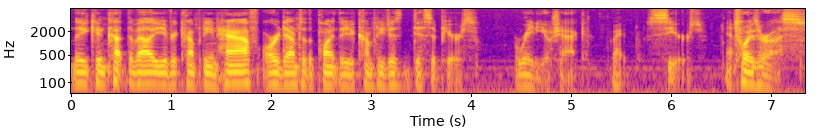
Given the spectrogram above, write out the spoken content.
they can cut the value of your company in half or down to the point that your company just disappears. Radio Shack, right? Sears, yep. Toys R Us.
